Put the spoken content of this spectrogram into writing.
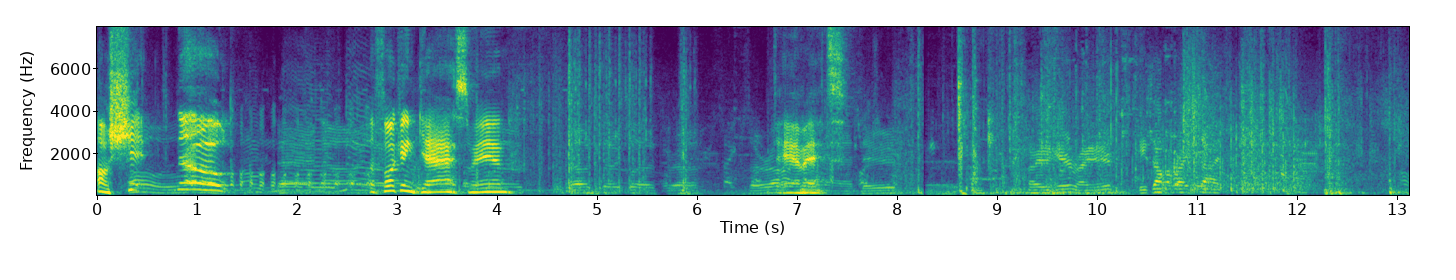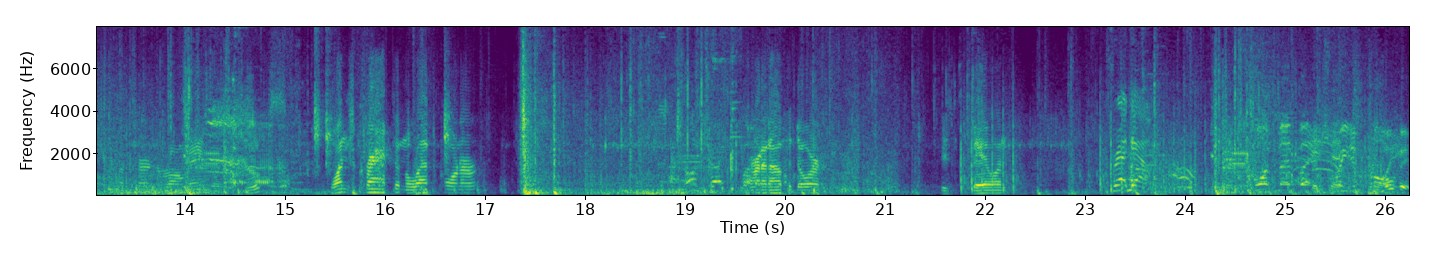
Oh shit! No! Oh, no. The fucking gas, man. So close. Damn it. Right here, right here. He's on the right side. Oh, I turned the wrong angle. Whoops. One's cracked in the left corner. Running out the door. He's bailing. Frag out. Squad member is redeployed.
